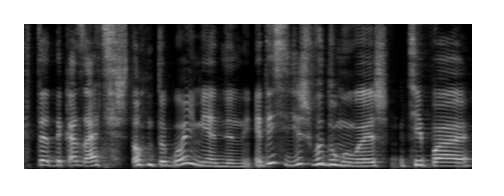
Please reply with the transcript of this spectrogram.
это доказать, что он тугой и медленный. И ты сидишь, выдумываешь, типа,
